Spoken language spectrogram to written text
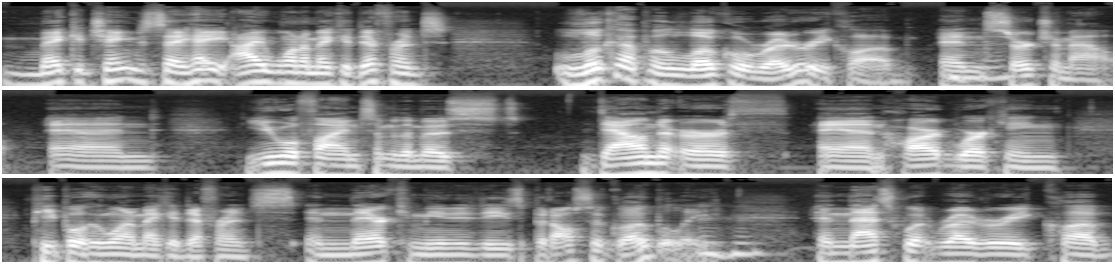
make a change and say, "Hey, I want to make a difference," look up a local Rotary Club and mm-hmm. search them out, and you will find some of the most down to earth and hardworking people who want to make a difference in their communities, but also globally. Mm-hmm. And that's what Rotary Club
